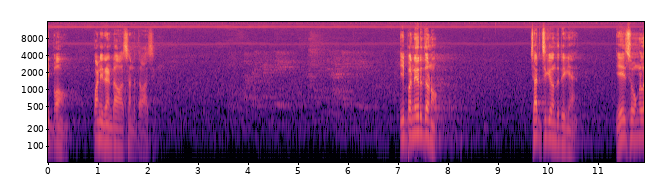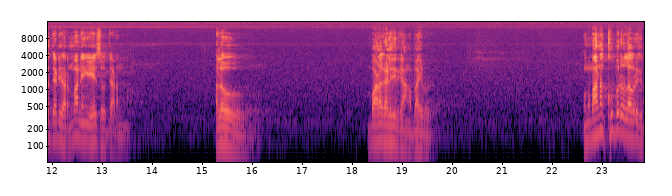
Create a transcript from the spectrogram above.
இப்போ பன்னிரெண்டாம் வசனத்தை வாசி. இப்போ நிறுத்தணும். சர்ச்சுக்கு வந்துட்டீங்க. இயேசு உங்களை தேடி வரணுமா? நீங்கள் இயேசுவை தேடணுமா? ஹலோ. ரொம்ப அழகாக எழுதியிருக்காங்க பைபிள். உங்கள் மன குபுரல் அவருக்கு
